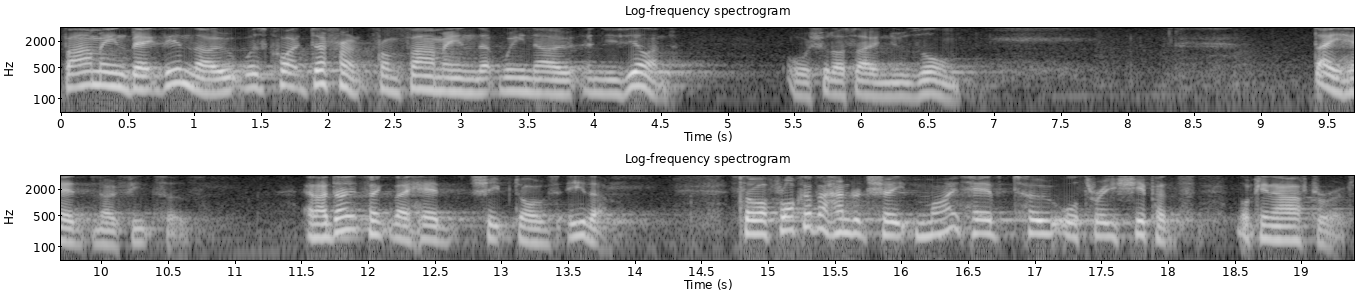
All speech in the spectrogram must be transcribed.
Farming back then, though, was quite different from farming that we know in New Zealand, or should I say, New Zealand. They had no fences, and I don't think they had sheepdogs either. So a flock of a hundred sheep might have two or three shepherds looking after it,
